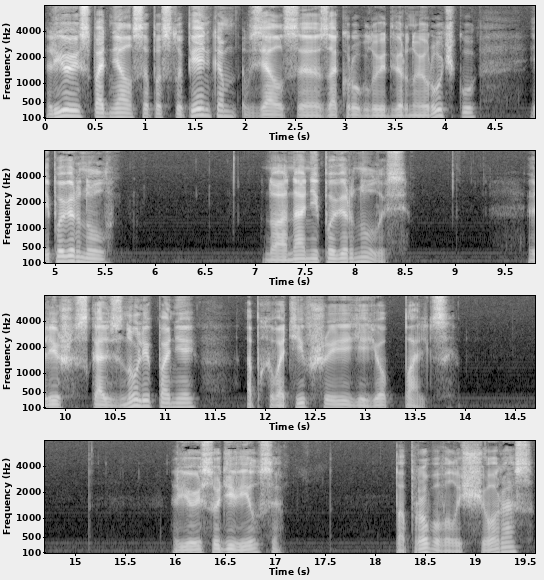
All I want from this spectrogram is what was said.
Льюис поднялся по ступенькам, взялся за круглую дверную ручку и повернул. Но она не повернулась. Лишь скользнули по ней обхватившие ее пальцы. Льюис удивился. Попробовал еще раз,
